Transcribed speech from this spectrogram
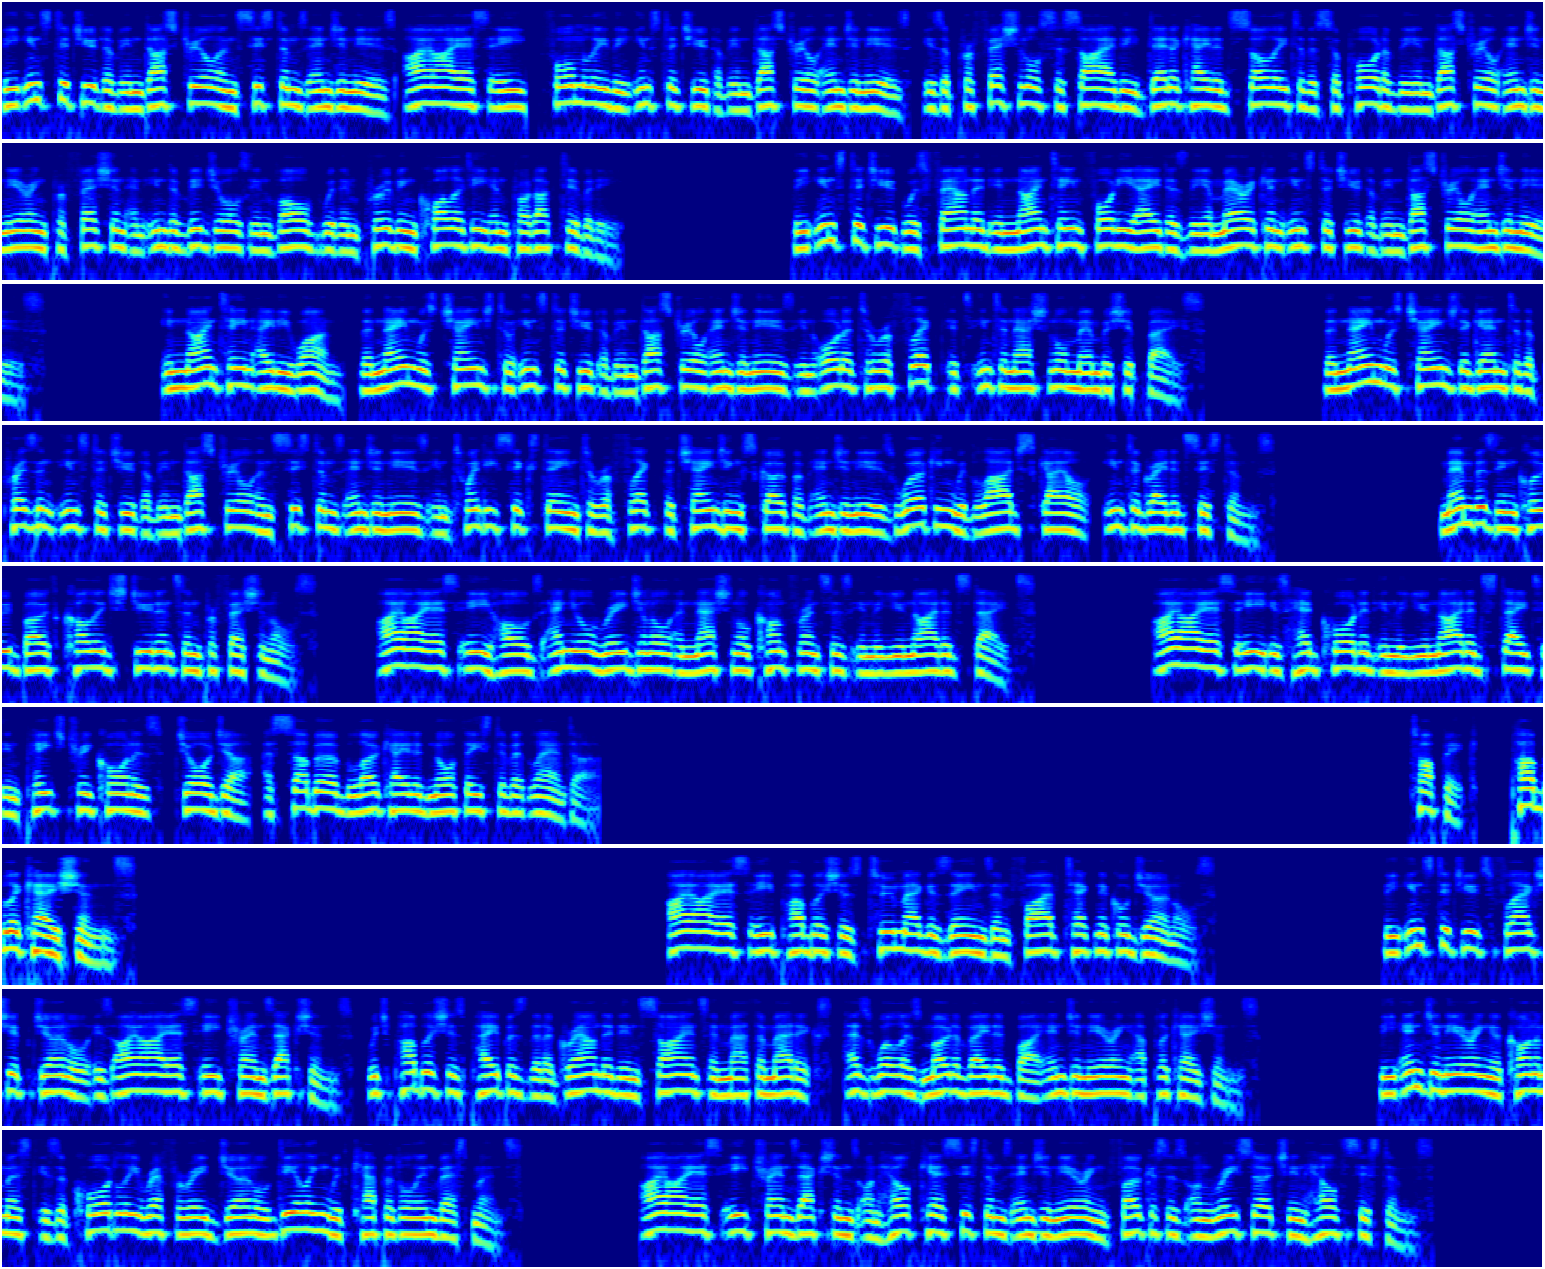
The Institute of Industrial and Systems Engineers IISE, formerly the Institute of Industrial Engineers, is a professional society dedicated solely to the support of the industrial engineering profession and individuals involved with improving quality and productivity. The institute was founded in 1948 as the American Institute of Industrial Engineers. In 1981, the name was changed to Institute of Industrial Engineers in order to reflect its international membership base. The name was changed again to the present Institute of Industrial and Systems Engineers in 2016 to reflect the changing scope of engineers working with large-scale, integrated systems. Members include both college students and professionals. IISE holds annual regional and national conferences in the United States. IISE is headquartered in the United States in Peachtree Corners, Georgia, a suburb located northeast of Atlanta. Topic: Publications. IISE publishes two magazines and five technical journals. The Institute's flagship journal is IISE Transactions, which publishes papers that are grounded in science and mathematics, as well as motivated by engineering applications. The Engineering Economist is a quarterly refereed journal dealing with capital investments. IISE Transactions on Healthcare Systems Engineering focuses on research in health systems.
